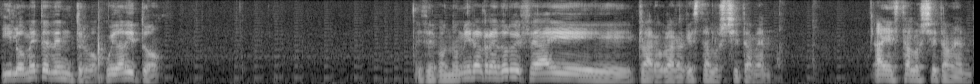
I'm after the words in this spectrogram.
y lo mete dentro. Cuidadito. Dice, cuando mira alrededor, dice, hay... Claro, claro, aquí están los Cheetamen. Ahí están los Cheetamen.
